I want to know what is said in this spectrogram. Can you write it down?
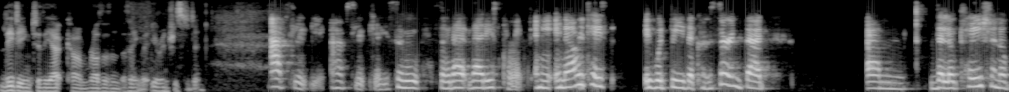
leading to the outcome rather than the thing that you're interested in. Absolutely, absolutely. So so that that is correct. And in our case, it would be the concern that um, the location of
